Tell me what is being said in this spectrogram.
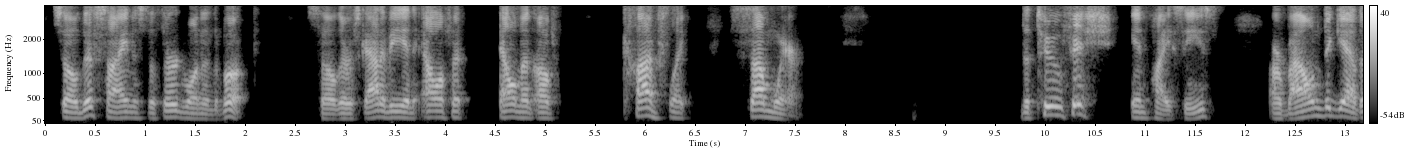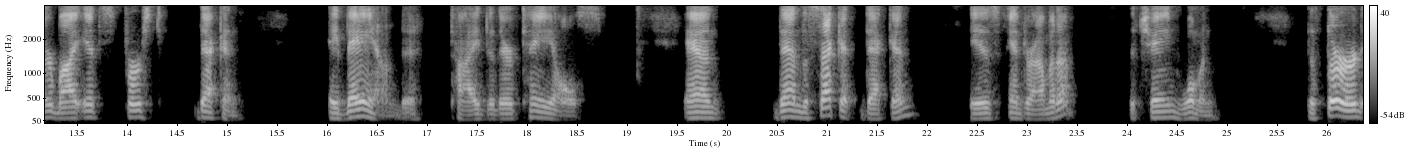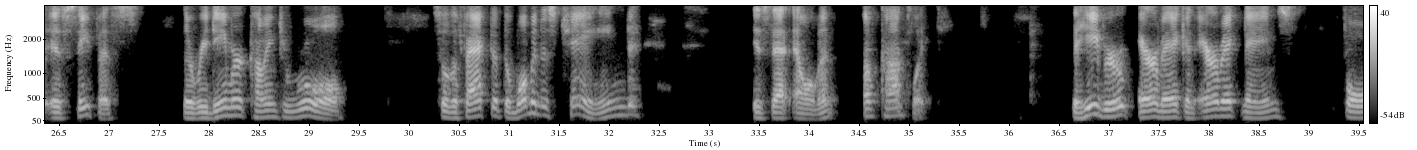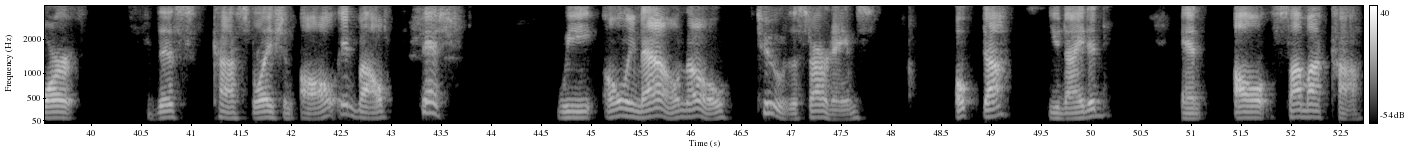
So this sign is the third one in the book. So there's got to be an elephant element of conflict somewhere. The two fish in Pisces are bound together by its first decan, a band tied to their tails. And then the second decan is Andromeda, the chained woman. The third is Cepheus, the Redeemer coming to rule. So the fact that the woman is chained is that element of conflict. The Hebrew, Aramaic, and Aramaic names for this constellation all involve fish. We only now know two of the star names, Okta, united, and Al Samaka,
